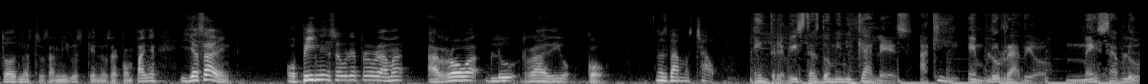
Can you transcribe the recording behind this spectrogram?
todos nuestros amigos que nos acompañan. Y ya saben, opinen sobre el programa arroba Blue Radio Co. Nos vamos. Chao. Entrevistas dominicales, aquí en Blue Radio, Mesa Blue.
